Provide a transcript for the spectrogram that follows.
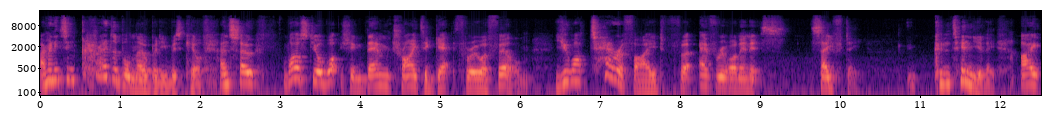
I mean, it's incredible nobody was killed. And so, whilst you're watching them try to get through a film, you are terrified for everyone in its safety continually. I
